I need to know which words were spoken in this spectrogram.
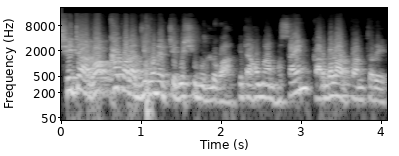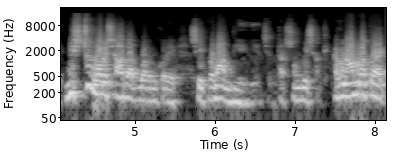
সেটা রক্ষা করা জীবনের চেয়ে বেশি মূল্যবান। এটা হুমায়ুন হোসাইন কারবালার প্রান্তরে নিষ্ঠুরভাবে শাহাদাত বরণ করে সেই প্রমাণ দিয়ে গিয়েছেন তার সঙ্গী সাথে। এখন আমরা তো এক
